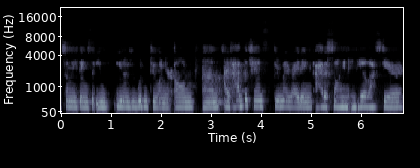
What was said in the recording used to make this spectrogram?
so many things that you, you know, you wouldn't do on your own. Um, I've had the chance through my writing. I had a song in India last year.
